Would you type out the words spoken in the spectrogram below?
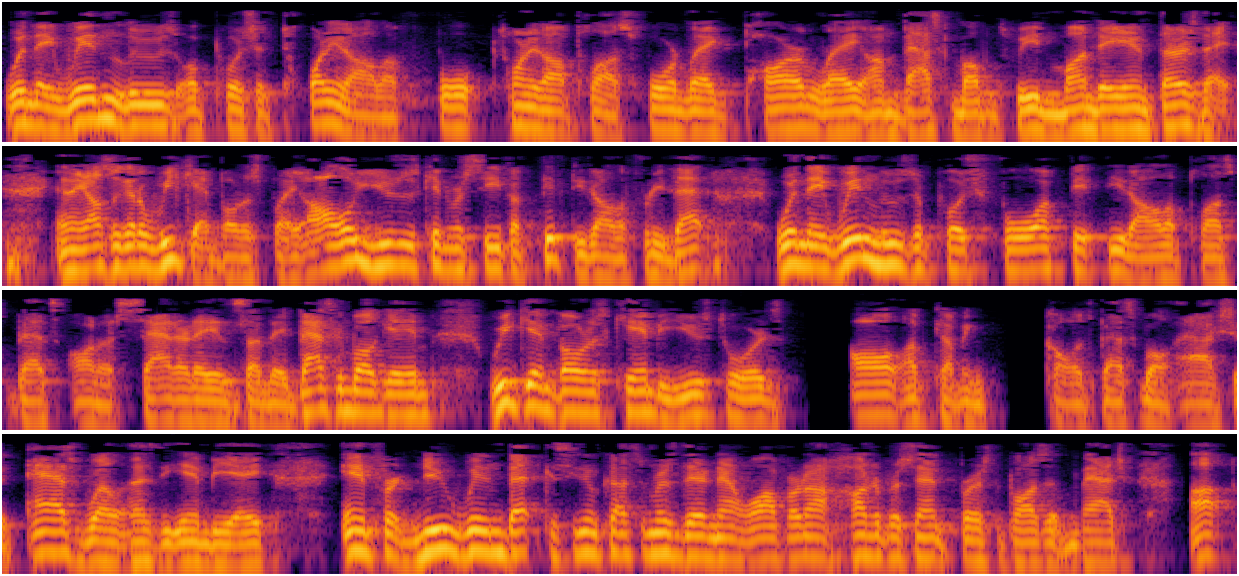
when they win, lose, or push a $20, $20 plus four leg parlay on basketball between Monday and Thursday. And they also get a weekend bonus play. All users can receive a $50 free bet when they win, lose, or push four $50 plus bets on a Saturday and Sunday basketball game. Weekend bonus can be used towards all upcoming college basketball action as well as the NBA. And for new WynnBET casino customers, they're now offering a 100% first deposit match up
